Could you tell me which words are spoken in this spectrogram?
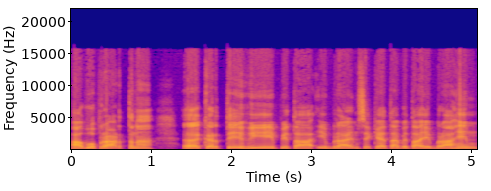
अब वो प्रार्थना करते हुए पिता इब्राहिम से कहता, पिता इब्राहिम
